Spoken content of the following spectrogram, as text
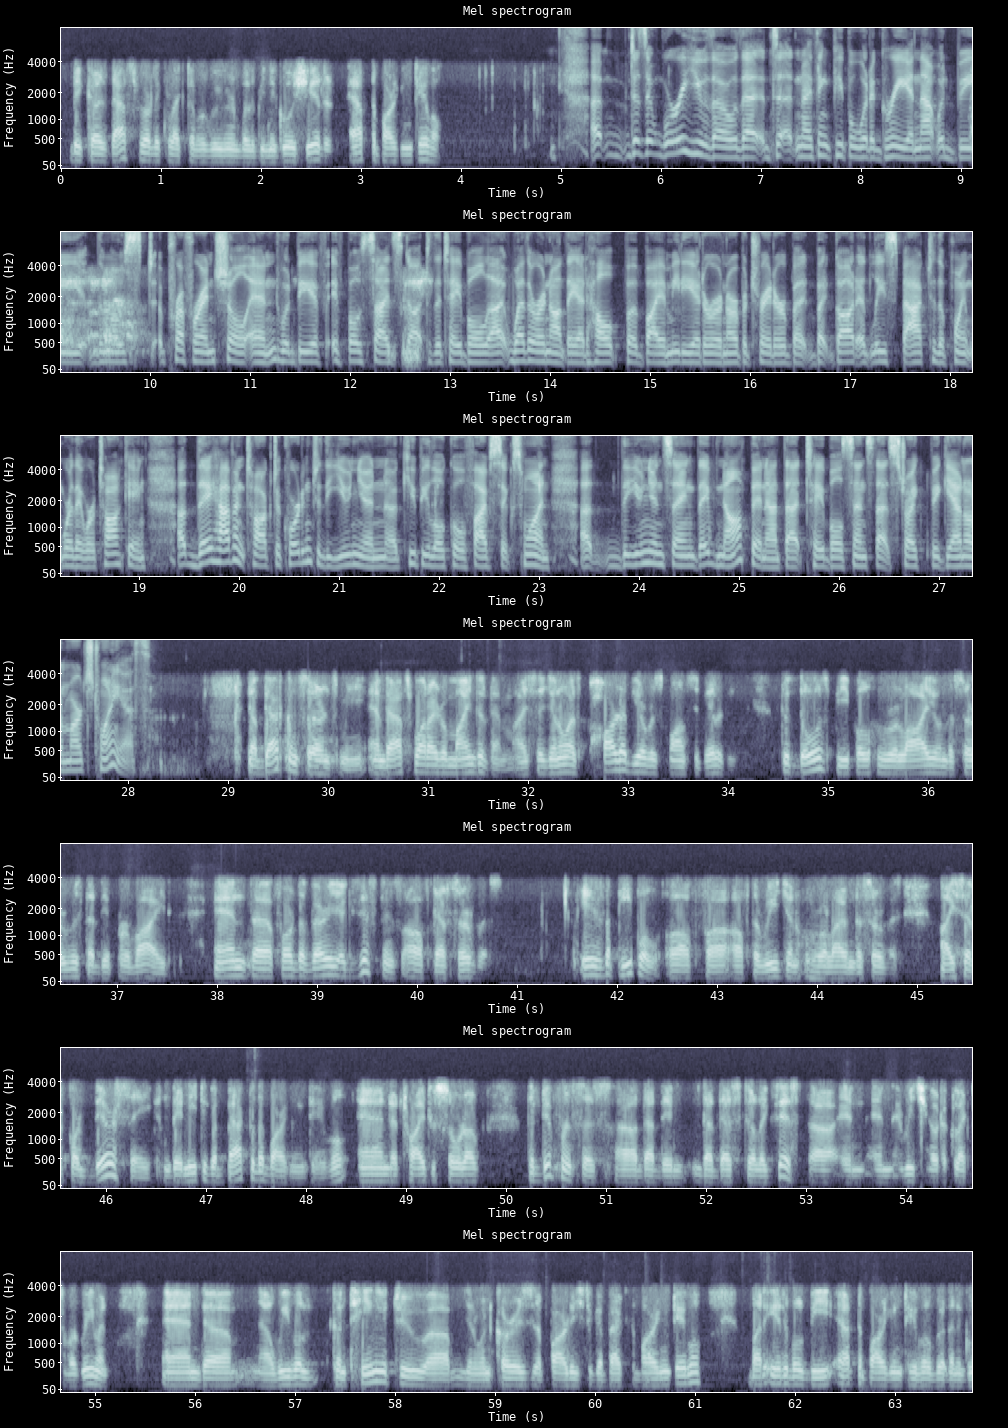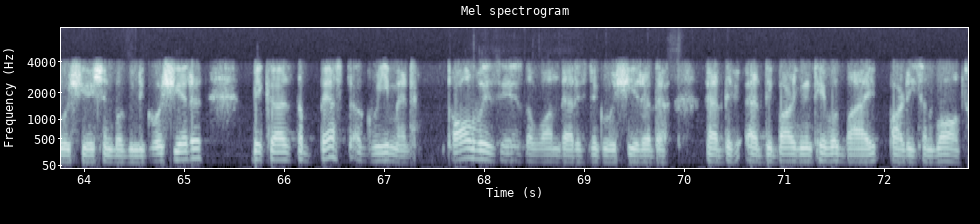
because that's where the collective agreement will be negotiated at the bargaining table. Uh, does it worry you, though, that, and I think people would agree, and that would be the most preferential end, would be if, if both sides got to the table, uh, whether or not they had help by a mediator or an arbitrator, but, but got at least back to the point where they were talking. Uh, they haven't talked, according to the union, uh, CUPE Local 561, uh, the union saying they've not been at that table since that strike began on March 20th. Now, that concerns me, and that's what I reminded them. I said, you know, as part of your responsibility, to those people who rely on the service that they provide and uh, for the very existence of that service is the people of uh, of the region who rely on the service. I said for their sake, they need to get back to the bargaining table and uh, try to sort out the differences uh, that they that there still exist uh, in in reaching out a collective agreement. And um, we will continue to uh, you know encourage the parties to get back to the bargaining table, but it will be at the bargaining table where the negotiation will be negotiated, because the best agreement always is the one that is negotiated at the at the bargaining table by parties involved.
